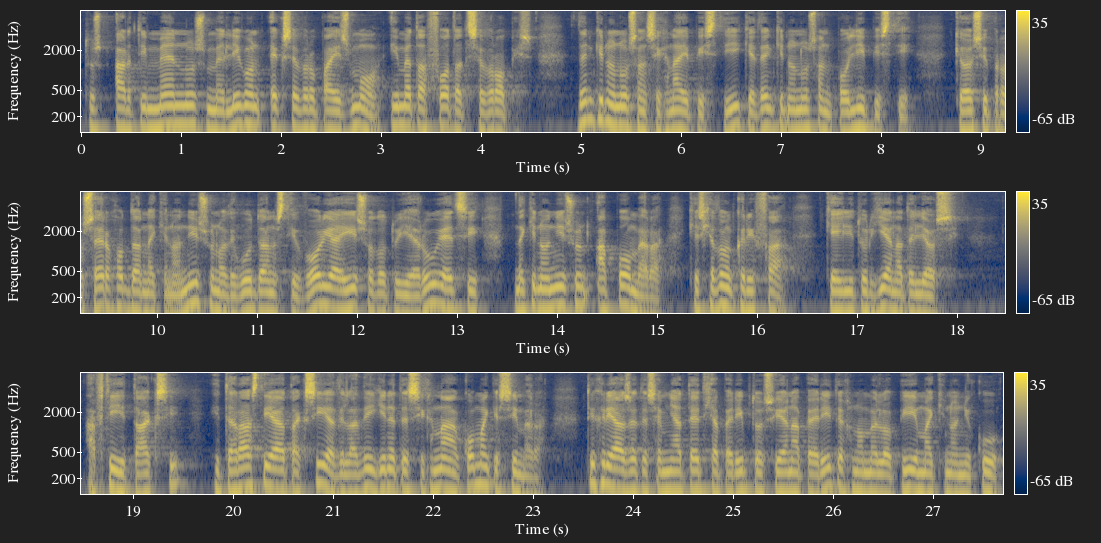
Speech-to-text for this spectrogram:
τους αρτημένους με λίγον εξευρωπαϊσμό ή με τα φώτα της Ευρώπης. Δεν κοινωνούσαν συχνά οι πιστοί και δεν κοινωνούσαν πολλοί πιστοί και όσοι προσέρχονταν να κοινωνήσουν οδηγούνταν στη βόρεια είσοδο του ιερού έτσι να κοινωνήσουν απόμερα και σχεδόν κρυφά και η λειτουργία να τελειώσει. Αυτή η τάξη η τεράστια αταξία δηλαδή γίνεται συχνά ακόμα και σήμερα. Τι χρειάζεται σε μια τέτοια περίπτωση ένα περίτεχνο μελοποίημα κοινωνικού;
